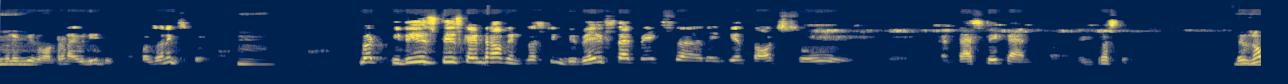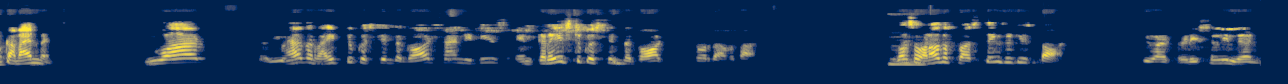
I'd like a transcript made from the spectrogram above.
Even if Hmm. it is rotten, I will eat it. That's also an extreme. Hmm. But it is this kind of interesting debates that makes uh, the Indian thoughts so fantastic and interesting. There is no commandment. You are, you have the right to question the gods and it is encouraged to question the gods or the avatar. Because Hmm. one of the first things which is taught, you have traditionally learned,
